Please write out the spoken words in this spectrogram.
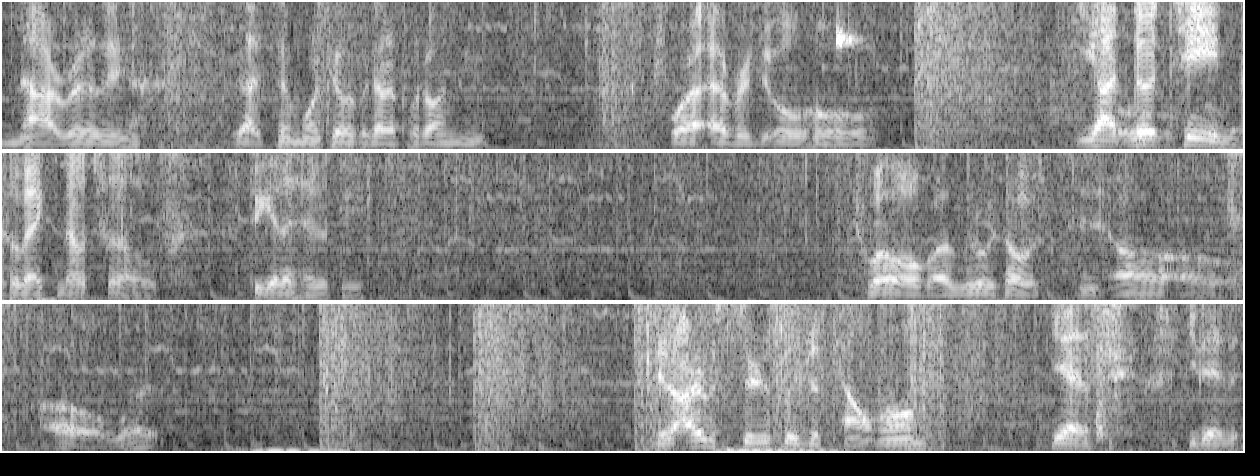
Not really. I got 10 more kills I gotta put on you. Before I ever do. Oh. You got Oh. 13, correct? Now 12. To get ahead of me. 12. I literally thought it was 10. Oh, oh. Oh, what? Did I seriously just count wrong? Yes, you did. it.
